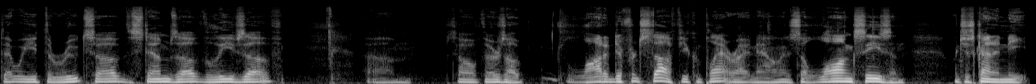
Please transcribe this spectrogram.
that we eat the roots of, the stems of, the leaves of. Um, so there's a lot of different stuff you can plant right now, and it's a long season, which is kind of neat.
